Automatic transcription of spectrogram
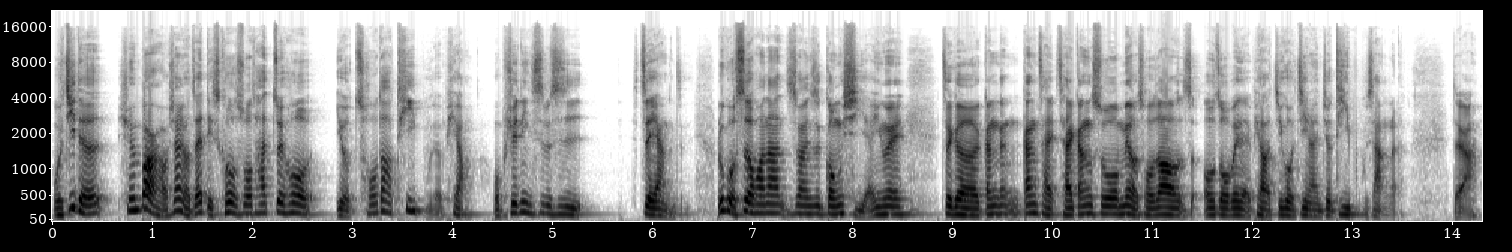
我记得宣 Bart 好像有在 Discord 说他最后有抽到替补的票，我不确定是不是这样子。如果是的话，那算是恭喜啊，因为这个刚刚刚才才刚说没有抽到欧洲杯的票，结果竟然就替补上了，对啊，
